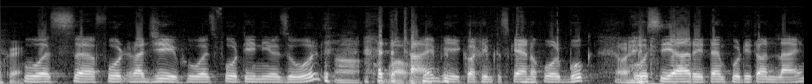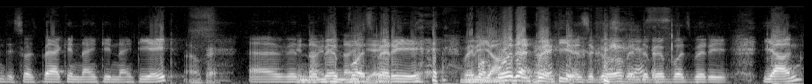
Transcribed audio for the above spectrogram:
Okay. who was uh, four, Rajiv, who was 14 years old Ah, at the time. He got him to scan a whole book, All right. OCR it, and put it online. This was back in 1998 Okay. uh, when In the web was very, Very more- young. more than 20 years ago when the web was very young.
